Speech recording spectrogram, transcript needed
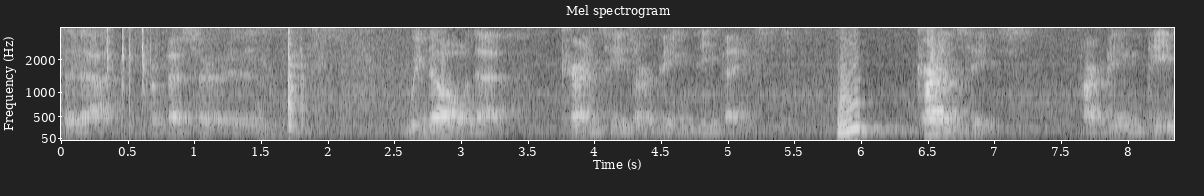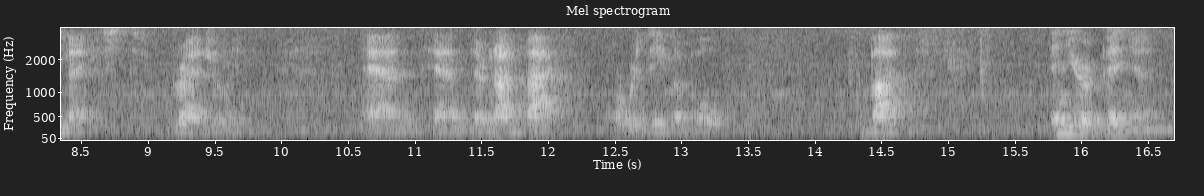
to that, Professor, is we know that currencies are being debased. Hmm? Currencies are being debased gradually, and, and they're not back or redeemable. But, in your opinion,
